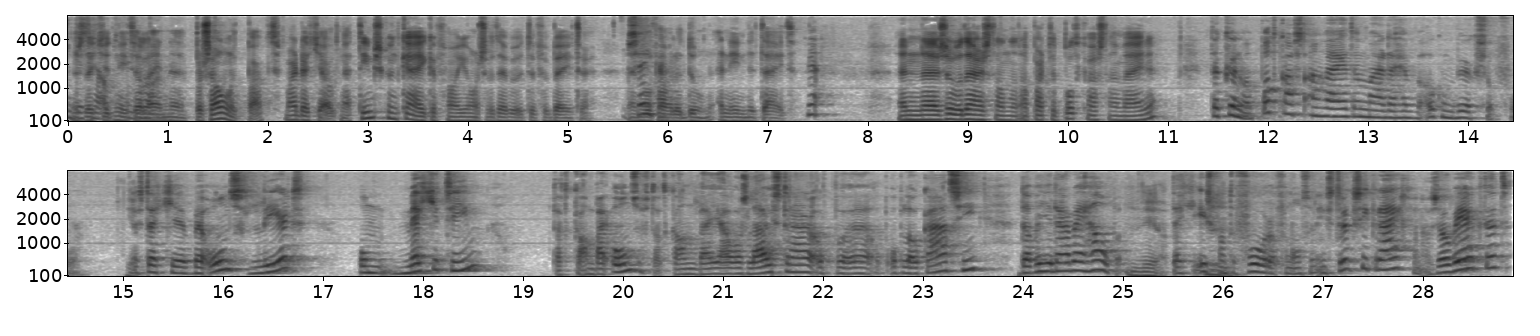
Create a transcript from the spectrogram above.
Dit dus dat je het niet alleen persoonlijk pakt, maar dat je ook naar teams kunt kijken van jongens, wat hebben we te verbeteren? En hoe Zeker. gaan we dat doen? En in de tijd. Ja. En eh, zullen we daar eens dan een aparte podcast aan wijden? Daar kunnen we een podcast aan wijden, maar daar hebben we ook een workshop voor. Ja. Dus dat je bij ons leert om met je team, dat kan bij ons of dat kan bij jou als luisteraar op, eh, op, op locatie, dat we je daarbij helpen. Ja. Dat je eerst van Hmm. tevoren van ons een instructie krijgt, van nou zo werkt het,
